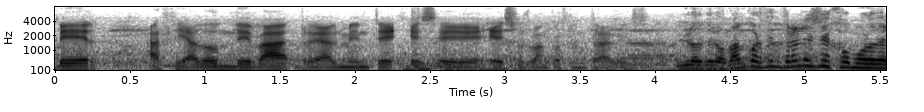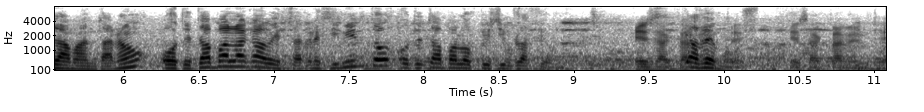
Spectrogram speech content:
ver hacia dónde va realmente ese- esos bancos centrales. Lo de los bancos centrales es como lo de la manta, ¿no? O te tapa la cabeza crecimiento o te tapa los pies inflación. Exactamente. hacemos? Exactamente.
